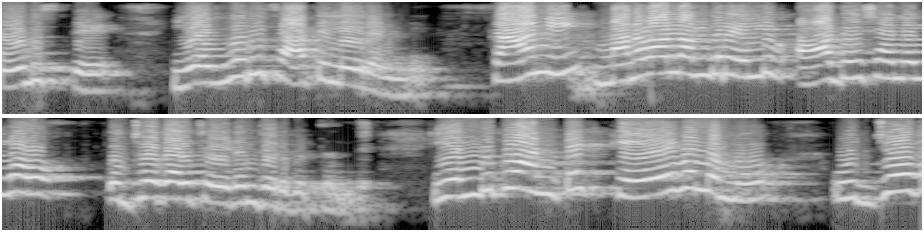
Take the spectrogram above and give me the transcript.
పోలిస్తే ఎవ్వరూ సాటి లేరండి. కానీ మన వాళ్ళందరూ వెళ్ళి ఆ దేశాలలో ఉద్యోగాలు చేయడం జరుగుతుంది. ఎందుకు అంటే కేవలము ఉద్యోగ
